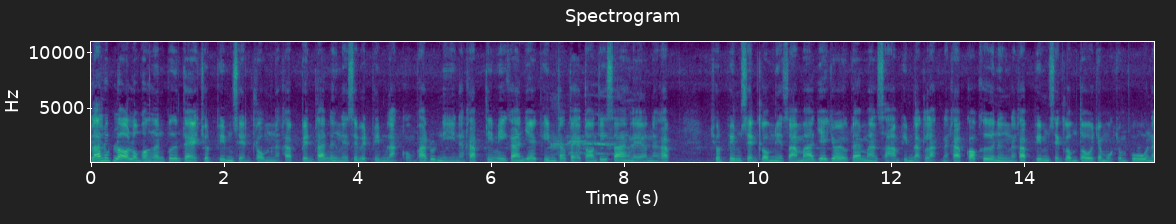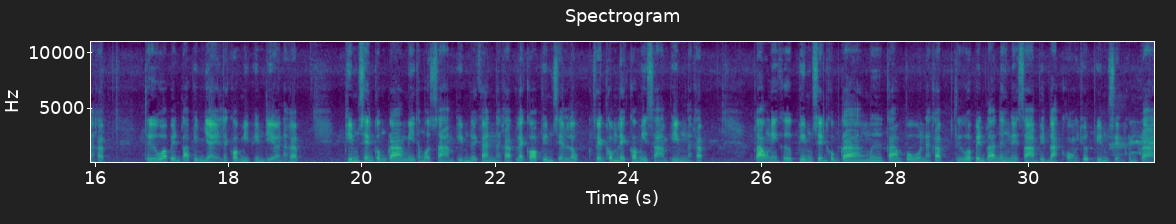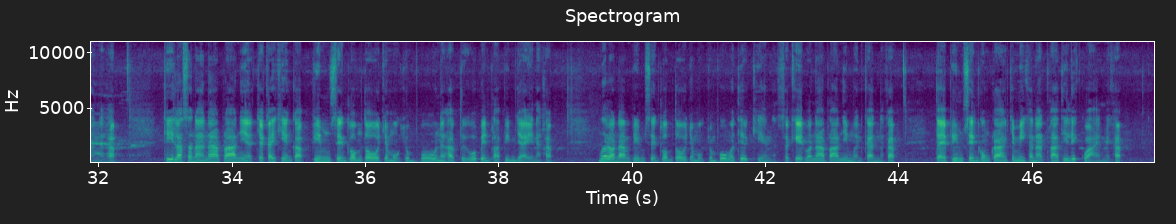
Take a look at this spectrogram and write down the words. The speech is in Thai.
พระรูปหล่อหลวงพ่อเงินปืนแตกชุดพิมพ์เสียนกลมนะครับ เป็นพระหนึ่งในเสเพิมพ์หลักของพระรุ่นนี้นะครับ ที่มีการแยกพิมพ์ตั้งแต่ตอนที่สร้างแล้วนะครับ ชุดพิมพ์เสียนกลมเนี่ยสามารถแยกย่อยออกได้ประมาณ3พิมพ์หลักๆนะครับ ก็คือ1นะครับพิมพ์เสียนกลมโตจมูกชมพู่นะครับ ถือว่าเป็นพระพิมพ์ใหญ่และก็มีพิมพ์เดียวนะครับ พิมพ์เสียนกลมกลางมีทั้งหมด 3 พิมพ์ด้วยกันนะครับ และก็พิมพ์เสียนเล็กเสียนกลมเล็กก็มี 3 พิมพ์นะครับ พระองค์นี้คือพิมพ์เสียนคมกลางมือก้ามปูนะครับ ถือว่าเป็นพระหนึ่งในสามพิมพ์หลักของชุดพิมพ์เสียนคมกลางนะครับ ที่ลักษณะหน้าพระเนี่ยจะใกล้เคียงกับพิมพ์เสียนกลมโตจมูกชมพู่นะครับ ถือว่าเป็นพระพิมพ์ใหญ่นะครับ เมื่อเรานำพิมพ์เสียนกลมโตจมูกชมพู่มาเทียบเคียง สังเกตว่าหน้าพระนี่เหมือนกันนะครับ แต่พิมพ์เสียนกลมกลางจะมีขนาดพระที่เล็กกว่าเห็นไหมครับ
